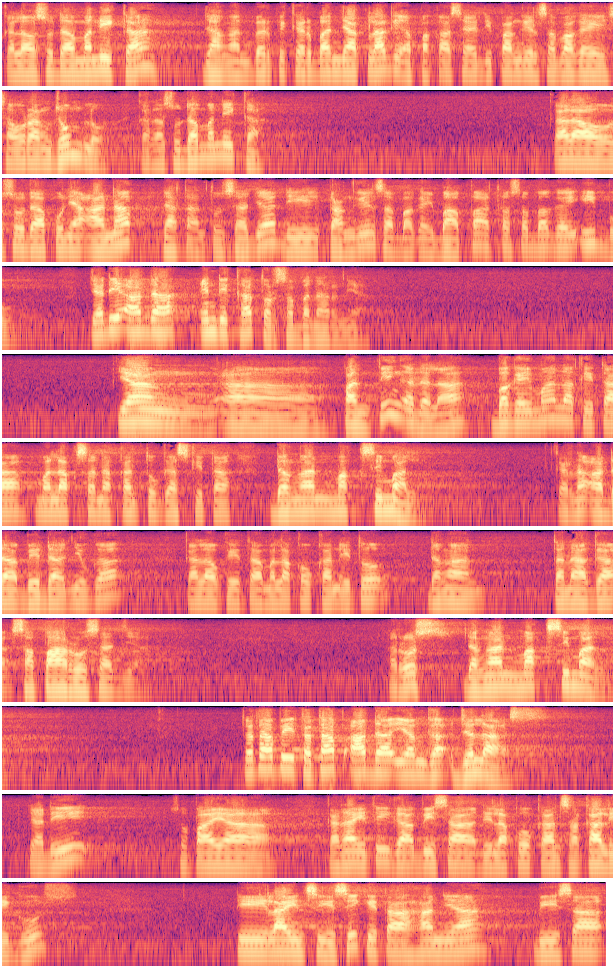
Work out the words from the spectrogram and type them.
Kalau sudah menikah, jangan berpikir banyak lagi apakah saya dipanggil sebagai seorang jomblo karena sudah menikah. Kalau sudah punya anak, ya tentu saja dipanggil sebagai bapak atau sebagai ibu. Jadi ada indikator sebenarnya. Yang uh, penting adalah bagaimana kita melaksanakan tugas kita dengan maksimal. Karena ada beda juga kalau kita melakukan itu dengan tenaga separuh saja. Harus dengan maksimal. Tetapi tetap ada yang gak jelas. Jadi supaya karena itu gak bisa dilakukan sekaligus. Di lain sisi kita hanya bisa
